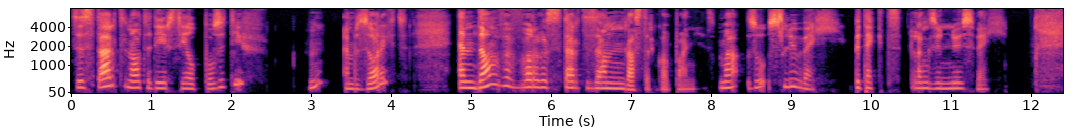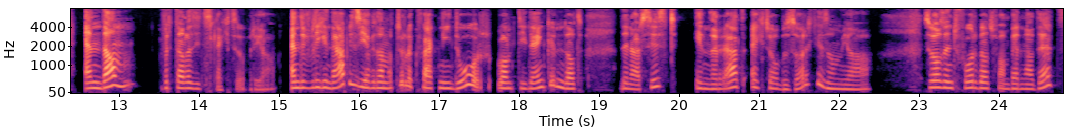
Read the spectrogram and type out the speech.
Ze starten altijd eerst heel positief hm, en bezorgd. En dan vervolgens starten ze aan lastercampagnes. Maar zo sluw weg, bedekt, langs hun neus weg. En dan vertellen ze iets slechts over jou. En de vliegende aapjes die hebben dat natuurlijk vaak niet door, want die denken dat de narcist inderdaad echt wel bezorgd is om jou. Zoals in het voorbeeld van Bernadette,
